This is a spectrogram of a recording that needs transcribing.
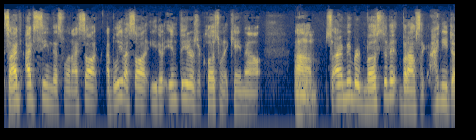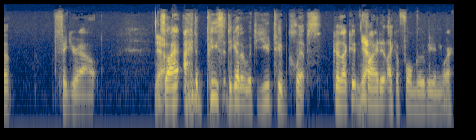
so I've I've seen this one. I saw it. I believe I saw it either in theaters or close when it came out. Mm-hmm. Um, so I remembered most of it, but I was like, I need to figure out. Yeah. So I, I had to piece it together with YouTube clips because I couldn't Yeah. find it like a full movie anywhere.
